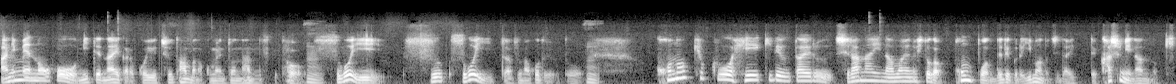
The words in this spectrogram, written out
アニメの方を見てないからこういう中途半端なコメントなんですけど、うんすごいす、すごい雑なこと言うと、うんこの曲を平気で歌える知らない名前の人がポンポン出てくる今の時代って歌手になるのきっ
